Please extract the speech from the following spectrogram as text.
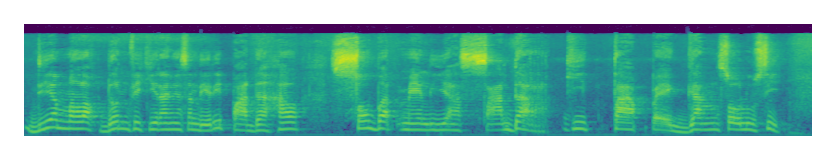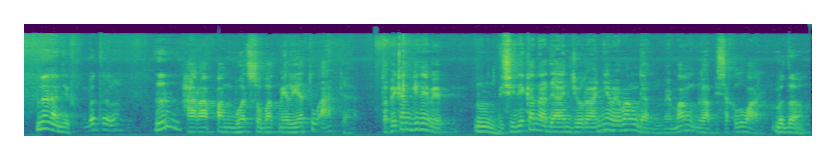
Dia melockdown pikirannya sendiri padahal sobat Melia sadar kita pegang solusi. Benar nggak, Jur? Betul. Hah? Harapan buat sobat Melia tuh ada. Tapi kan gini, Beb. Hmm. Di sini kan ada anjurannya memang dan memang nggak bisa keluar. Betul.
